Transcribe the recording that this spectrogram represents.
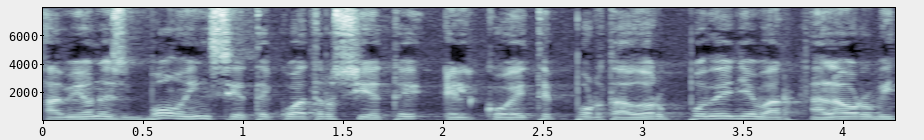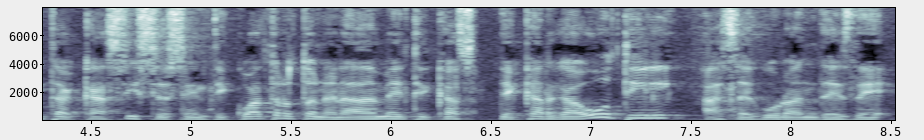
aviones Boeing 747. El cohete portador puede llevar a la órbita casi 64 toneladas métricas de carga útil, aseguran desde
